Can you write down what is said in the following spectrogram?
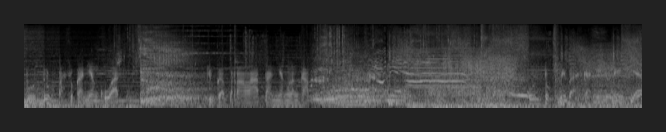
Butuh pasukan yang kuat, juga peralatan yang lengkap. Untuk membebaskan Indonesia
